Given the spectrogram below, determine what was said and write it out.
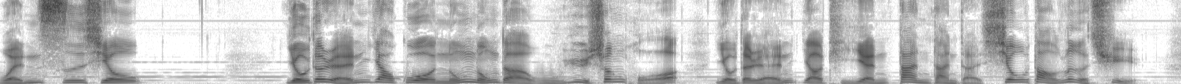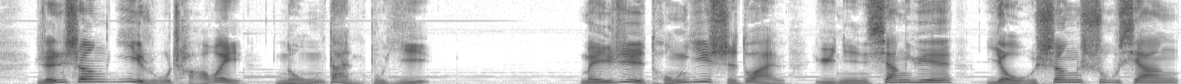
闻思修，有的人要过浓浓的五欲生活，有的人要体验淡淡的修道乐趣。人生亦如茶味，浓淡不一。每日同一时段与您相约有声书香。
